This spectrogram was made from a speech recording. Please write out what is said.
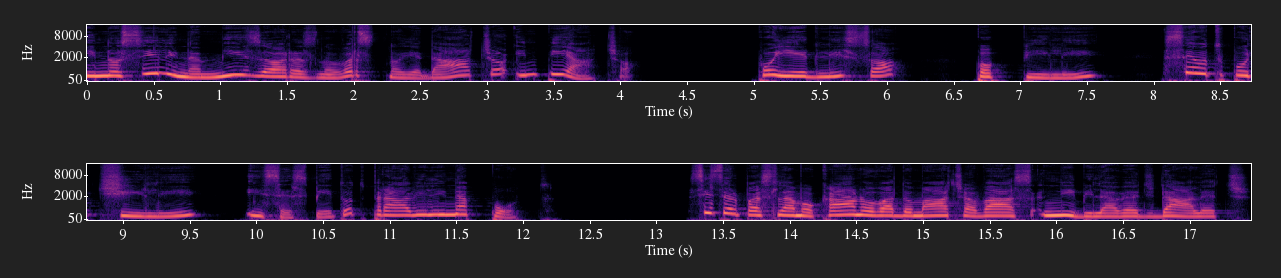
in nosili na mizo raznovrstno jedačo in pijačo. Pojedli so, popili, se odpočili in se spet odpravili na pot. Sicer pa Slamokanova domača vas ni bila več daleč.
